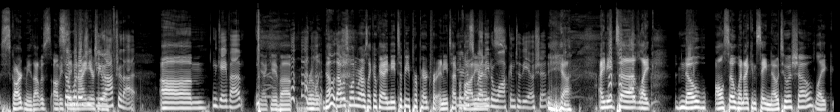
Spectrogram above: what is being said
scarred me. That was obviously So what did you do ago. after that? Um, You gave up. Yeah, I gave up. really? No, that was one where I was like, okay, I need to be prepared for any type You're of just audience. ready to walk into the ocean. Yeah, I need to like know also when I can say no to a show. Like,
